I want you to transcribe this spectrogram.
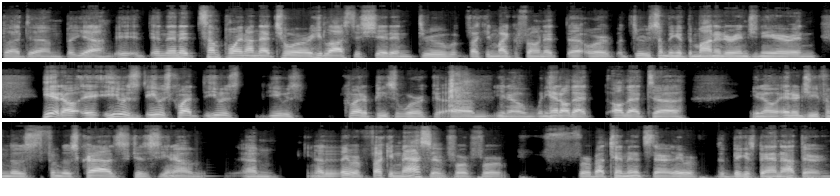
But um, but yeah, it, and then at some point on that tour, he lost his shit and threw fucking microphone at uh, or threw something at the monitor engineer, and he had all he was he was quite he was he was quite a piece of work. Um, you know, when he had all that all that uh, you know energy from those from those crowds, because you know um, you know they were fucking massive for for for about 10 minutes there. They were the biggest band out there.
